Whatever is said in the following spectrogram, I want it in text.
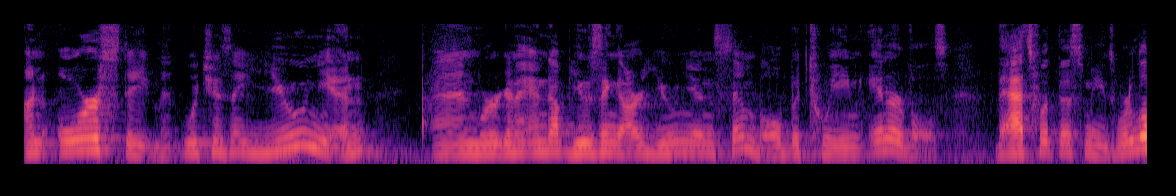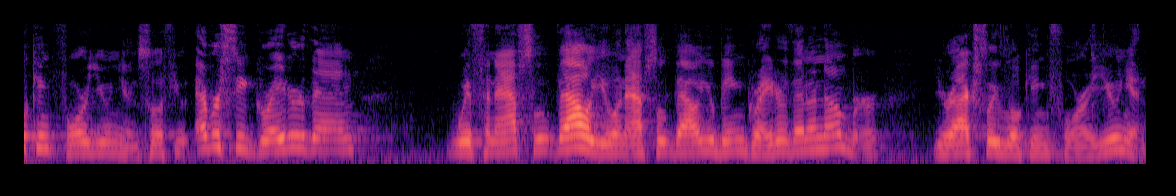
an OR statement, which is a union, and we're going to end up using our union symbol between intervals. That's what this means. We're looking for unions. So if you ever see greater than with an absolute value, an absolute value being greater than a number, you're actually looking for a union.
